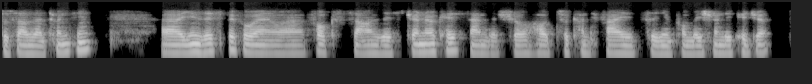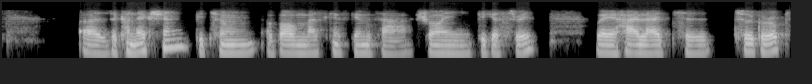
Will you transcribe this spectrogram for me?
2020. Uh, in this paper, we will focus on this general case and show how to quantify its information leakage. Uh, the connection between above masking schemes are shown in figure three. We highlight two groups.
